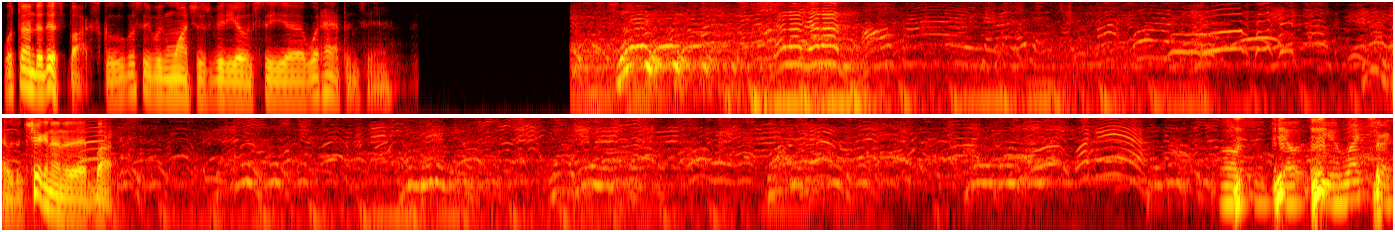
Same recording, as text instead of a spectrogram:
What's under this box, Scoob? Let's see if we can watch this video and see uh, what happens here. There was a chicken under that box. Oh, the, the electric.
